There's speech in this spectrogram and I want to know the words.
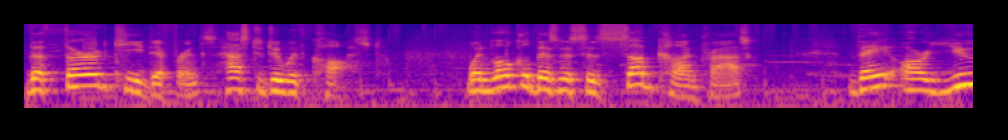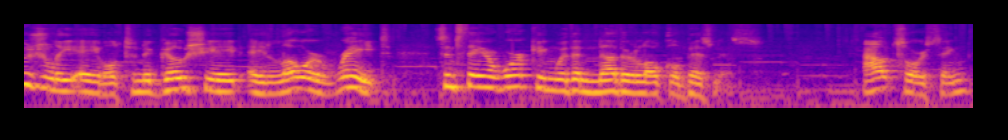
The third key difference has to do with cost. When local businesses subcontract, they are usually able to negotiate a lower rate since they are working with another local business. Outsourcing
